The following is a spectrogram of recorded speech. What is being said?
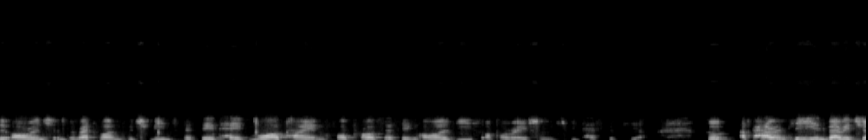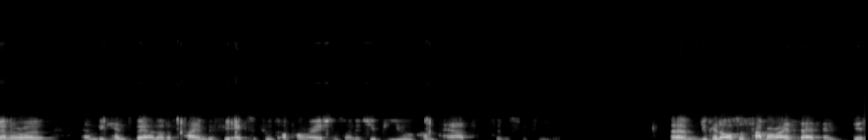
the orange and the red one, which means that they take more time for processing all these operations we tested here. So apparently, in very general, um, we can spare a lot of time if we execute operations on the GPU compared to the CPU. Um, you can also summarize that, and this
